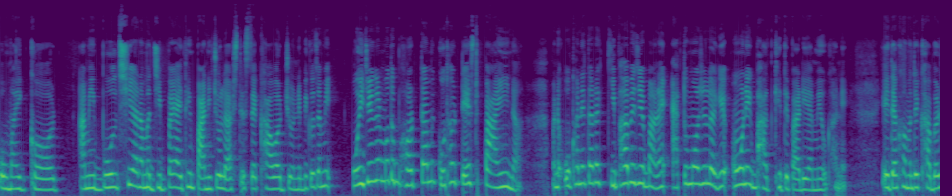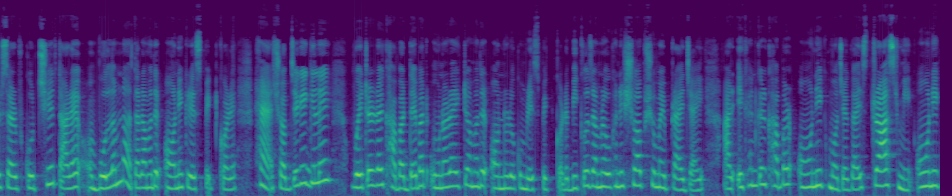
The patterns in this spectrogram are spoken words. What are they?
ও মাই গড। আমি বলছি আর আমার জিব্বায় আই থিঙ্ক পানি চলে আসতেছে খাওয়ার জন্য বিকজ আমি ওই জায়গার মতো ভর্তা আমি কোথাও টেস্ট পাই না। মানে ওখানে তারা কীভাবে যে বানায়, এত মজা লাগে, অনেক ভাত খেতে পারি আমি ওখানে। এই দেখো আমাদের খাবার সার্ভ করছে। তারাই, বললাম না, তারা আমাদের অনেক রেসপেক্ট করে। হ্যাঁ সব জায়গায় গেলে ওয়েটাররাই খাবার দেয় বাট ওনারা একটু আমাদের অন্যরকম রেসপেক্ট করে। বিকজ আমরা ওখানে সব সময় প্রায় যাই। আর এখানকার খাবার অনেক মজা গাইস ট্রাস্ট মি অনেক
